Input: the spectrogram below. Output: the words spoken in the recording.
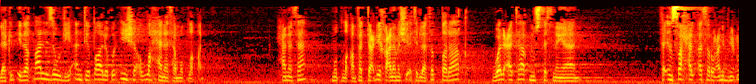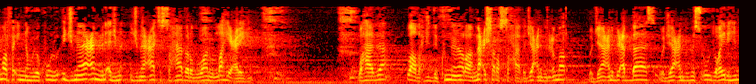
لكن إذا قال لزوجه أنت طالق إن شاء الله حنث مطلقا. حنث مطلقا. فالتعليق على مشيئة الله في الطلاق والعتاق مستثنيان. فإن صح الأثر عن ابن عمر فإنه يكون إجماعا من إجماعات الصحابة رضوان الله عليهم. وهذا واضح جدا. كنا نرى معشر الصحابة. جاء عن ابن عمر وجاء عن ابن عباس وجاء عن ابن مسعود وغيرهم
